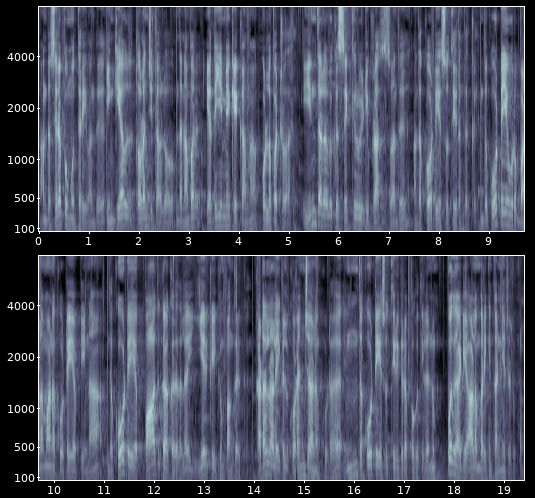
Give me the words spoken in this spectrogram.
அந்த சிறப்பு முத்திரை வந்து எங்கேயாவது தொலைஞ்சிட்டாலோ அந்த நபர் எதையுமே கேட்காம கொல்லப்பட்டுருவாரு. இந்த அளவுக்கு செக்யூரிட்டி ப்ராசஸ் வந்து அந்த கோட்டையை சுத்தி இருந்திருக்கு. இந்த கோட்டையே ஒரு பலமான கோட்டை அப்படின்னா இந்த கோட்டையை பாதுகாக்கிறது இருக்கிறதுல இயற்கைக்கும் பங்கு இருக்குது கடல் அலைகள் குறைஞ்சாலும் கூட இந்த கோட்டையை சுற்றி இருக்கிற பகுதியில் முப்பது அடி ஆழம் வரைக்கும் தண்ணீர் இருக்கும்.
